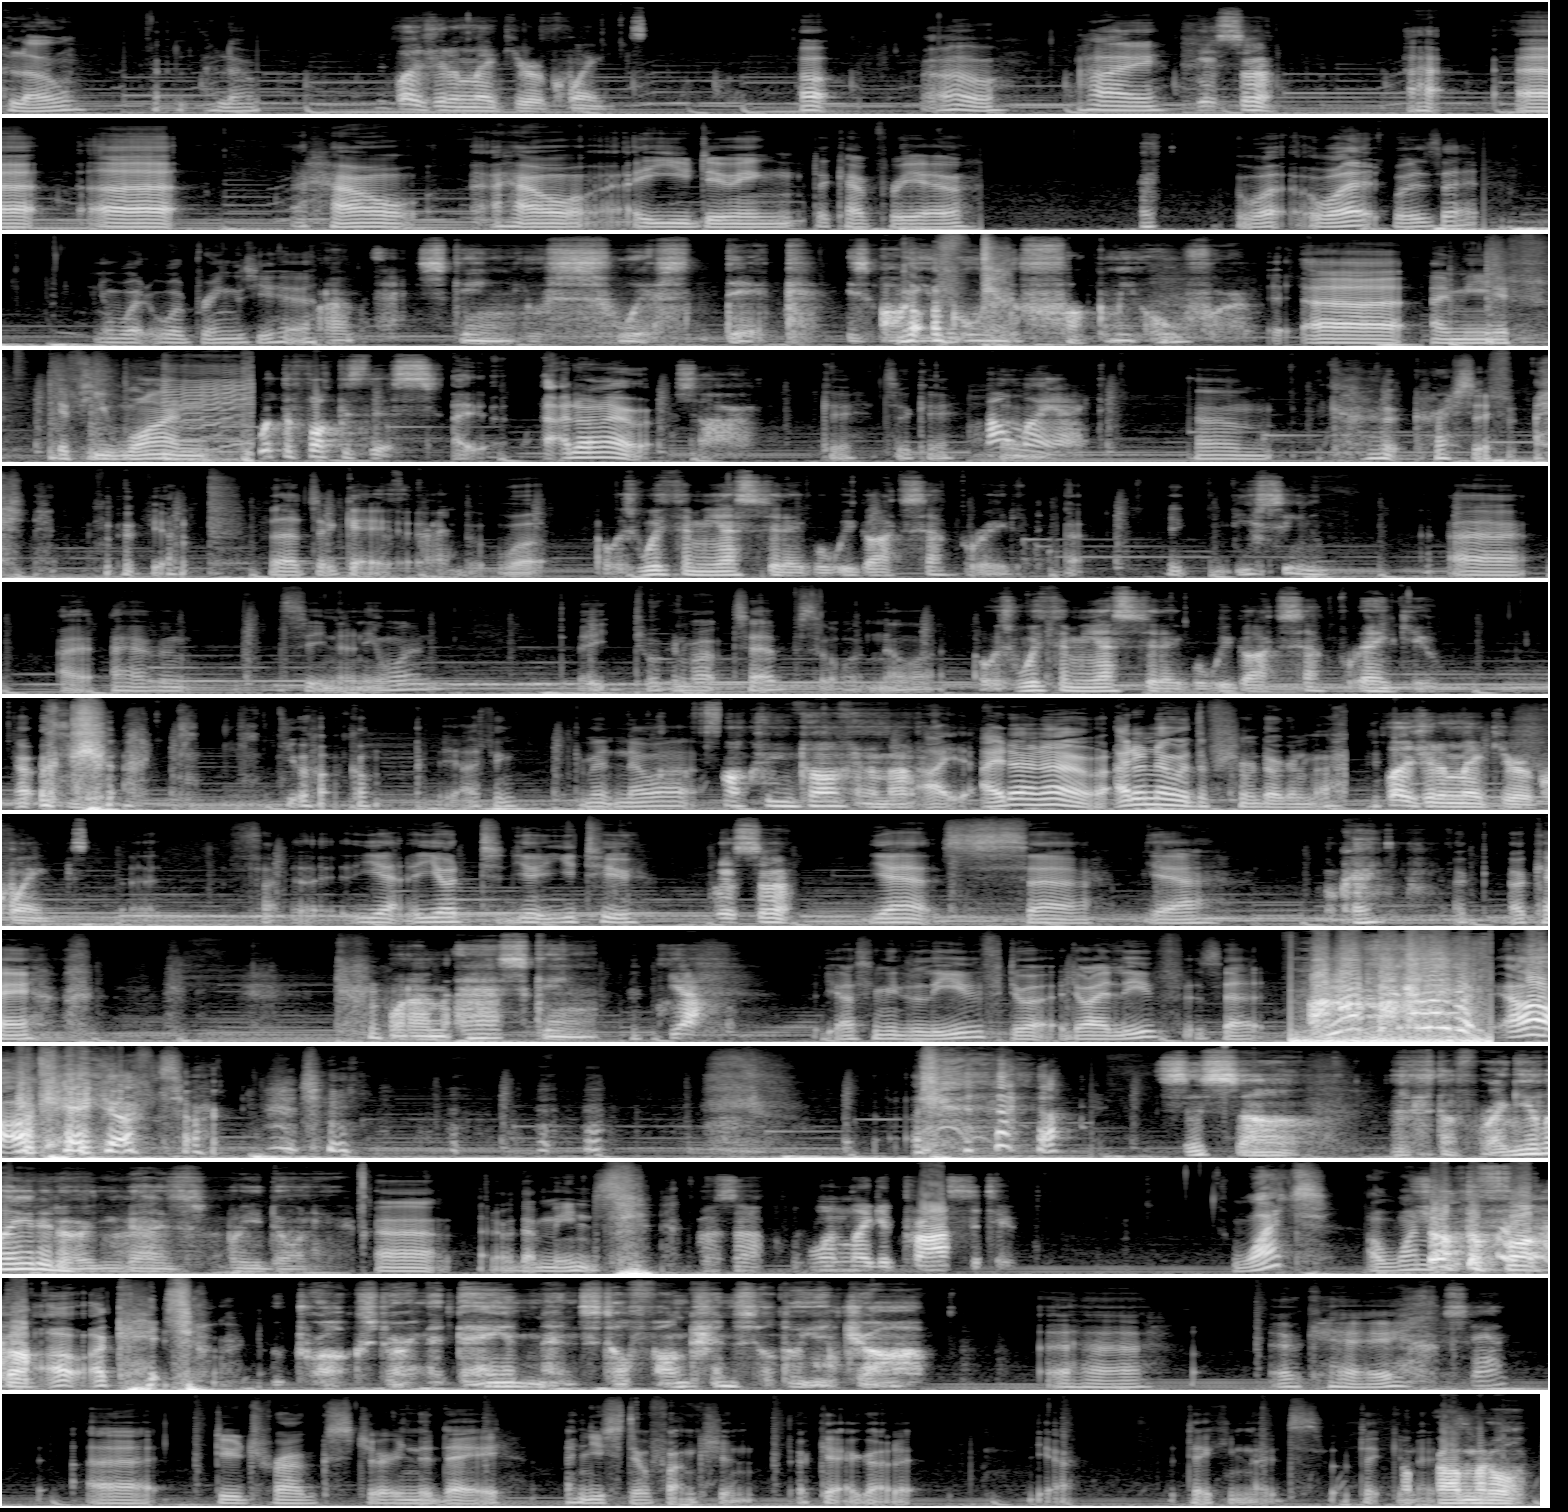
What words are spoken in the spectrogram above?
Hello? Hello? Pleasure to make your acquaintance. Oh, oh, hi. Yes, sir. Uh, uh, uh, how, how are you doing, DiCaprio? What, what, what is that? What, what brings you here? I'm asking you, Swiss dick, is are you going to fuck me over? Uh, I mean, if, if you want, What the fuck is this? I, I don't know. Sorry. Okay, it's okay. How Um, am I acting? Um, kind of aggressive, maybe, but that's okay. What, I was with him yesterday, but we got separated. you- Have you seen him? uh, I, I haven't seen anyone. Are you talking about Sebs or Noah? I was with him yesterday, but we got separated. Thank you. Oh, God. You're welcome. Yeah, I think I meant Noah. What the fuck are you talking about? I, I don't know. I don't know what the fuck we're talking about. Pleasure to make your acquaintance. Uh, yeah, you're t- you, you too. Yes, sir. Yeah, uh, yeah. Okay. O- Okay. What I'm asking. Yeah. you asking me to leave? Do I, do I leave? Is that? I'm not fucking leaving! Oh, okay. I'm sorry. Is this, uh, is this stuff regulated, or are you guys, what are you doing here? uh, I don't know what that means. What's up? One-legged prostitute. What? A one. Shut the fuck up! Oh, okay. Sorry. Do drugs during the day and then still function, still do your job. Uh, okay. Understand? Uh, do drugs during the day and you still function. Okay, I got it. Yeah. Taking notes. I'm taking No notes. problem at all.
